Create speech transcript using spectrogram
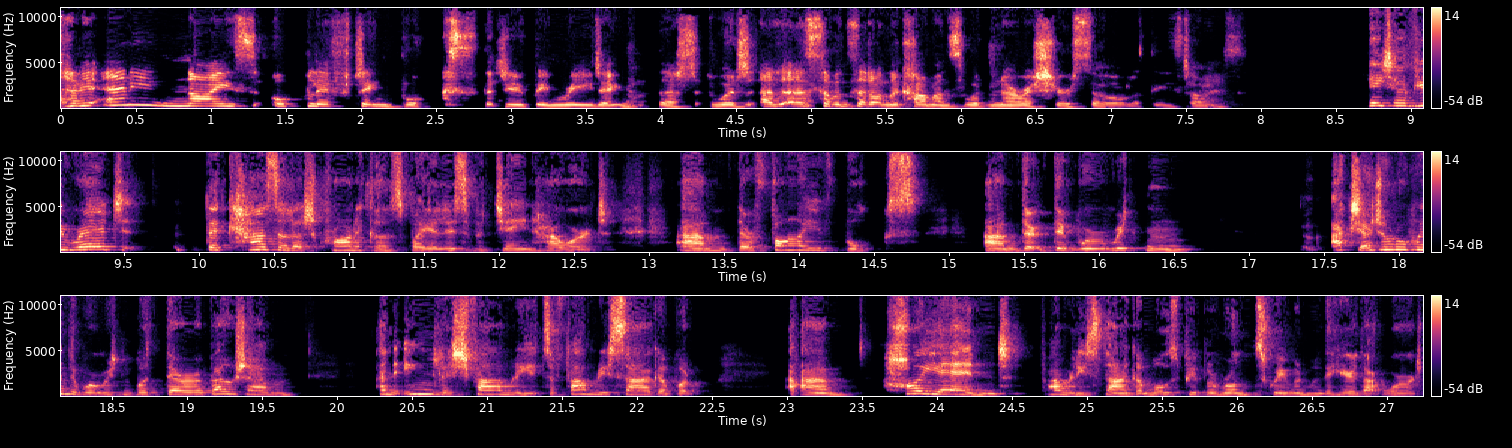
Have you any nice, uplifting books that you've been reading that would, as someone said on the comments, would nourish your soul at these times? Kate, have you read The Cazalet Chronicles by Elizabeth Jane Howard? Um, there are five books. Um, they were written, actually, I don't know when they were written, but they're about um, an English family. It's a family saga, but um, high end family saga. Most people run screaming when they hear that word.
